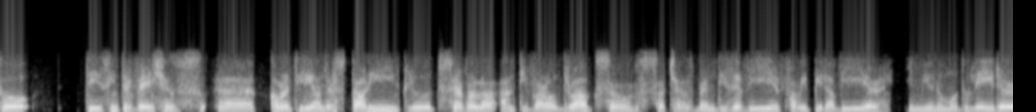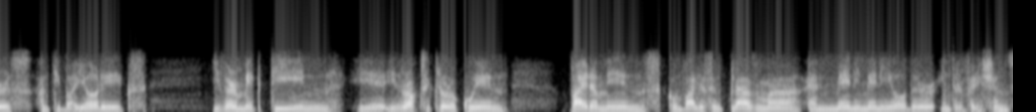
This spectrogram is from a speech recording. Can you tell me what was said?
So these interventions uh, currently under study include several antiviral drugs, so, such as remdesivir, favipiravir, immunomodulators, antibiotics, ivermectin, hydroxychloroquine, vitamins, convalescent plasma, and many, many other interventions.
